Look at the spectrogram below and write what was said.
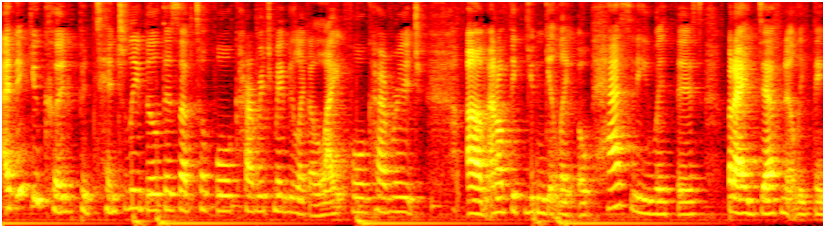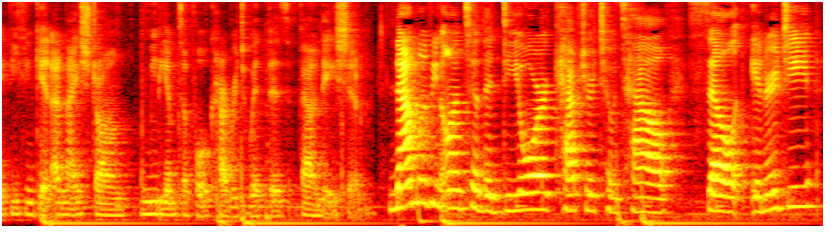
I think you could potentially build this up to full coverage maybe like a light full coverage. Um, I don't think you can get like opacity with this but I definitely think you can get a nice strong medium to full coverage with this foundation. Now moving on to the Dior Capture Totale Cell Energy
